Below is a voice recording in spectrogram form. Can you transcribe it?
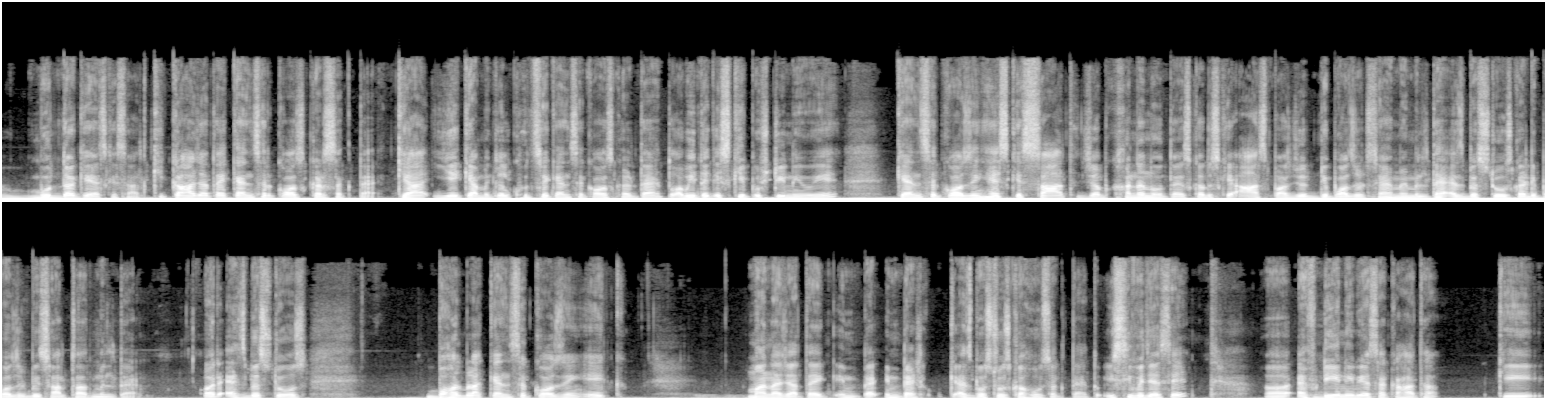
मुद्दा क्या है इसके साथ? कि कहा जाता है कैंसर कॉज कर सकता है। क्या ये केमिकल खुद से कैंसर कॉज करता है? तो अभी तक इसकी पुष्टि नहीं हुई है। कैंसर कॉजिंग है इसके साथ जब खनन होता है, इसका तो इसके आसपास जो डिपॉजिट्स हैं, हमें मिलता है एसबेस्टोज का डिपॉजिट भी साथ साथ मिलता है। और एसबेस्टोस बहुत बड़ा कैंसर कॉजिंग एक माना जाता है एक इम्पैक्ट एसबेस्टोस का हो सकता है। तो इसी वजह से एफडीए ने भी ऐसा कहा था कि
